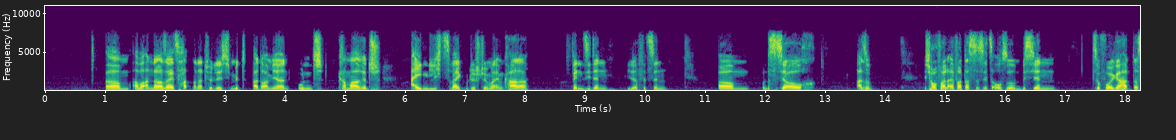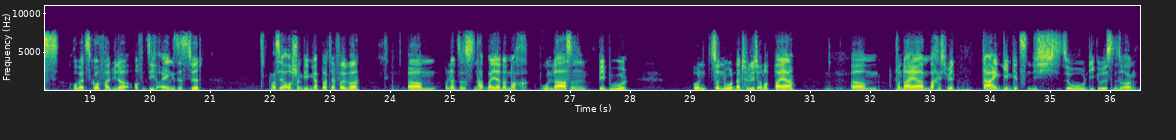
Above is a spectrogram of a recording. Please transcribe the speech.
Ähm, aber andererseits hat man natürlich mit Adamian und Kramaric eigentlich zwei gute Stürmer im Kader, wenn sie denn wieder fit sind. Ähm, und es ist ja auch, also ich hoffe halt einfach, dass das jetzt auch so ein bisschen zur Folge hat, dass Robert Skoff halt wieder offensiv eingesetzt wird, was ja auch schon gegen Gladbach der Fall war. Ähm, und ansonsten hat man ja dann noch Brun Larsen, Bebu und zur Not natürlich auch noch Bayer. Ähm, von daher mache ich mir dahingehend jetzt nicht so die größten Sorgen.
